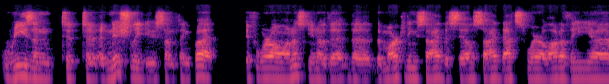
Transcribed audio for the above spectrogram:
reason to to initially do something, but if we're all honest, you know, the the the marketing side, the sales side, that's where a lot of the uh,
